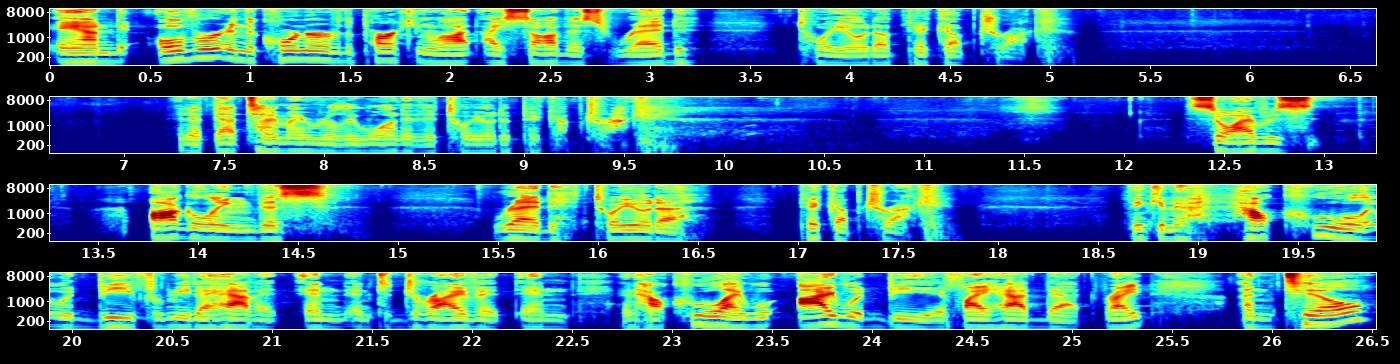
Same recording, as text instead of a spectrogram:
And over in the corner of the parking lot, I saw this red Toyota pickup truck. And at that time, I really wanted a Toyota pickup truck. So I was ogling this red Toyota pickup truck, thinking how cool it would be for me to have it and, and to drive it, and, and how cool I, w- I would be if I had that, right? Until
